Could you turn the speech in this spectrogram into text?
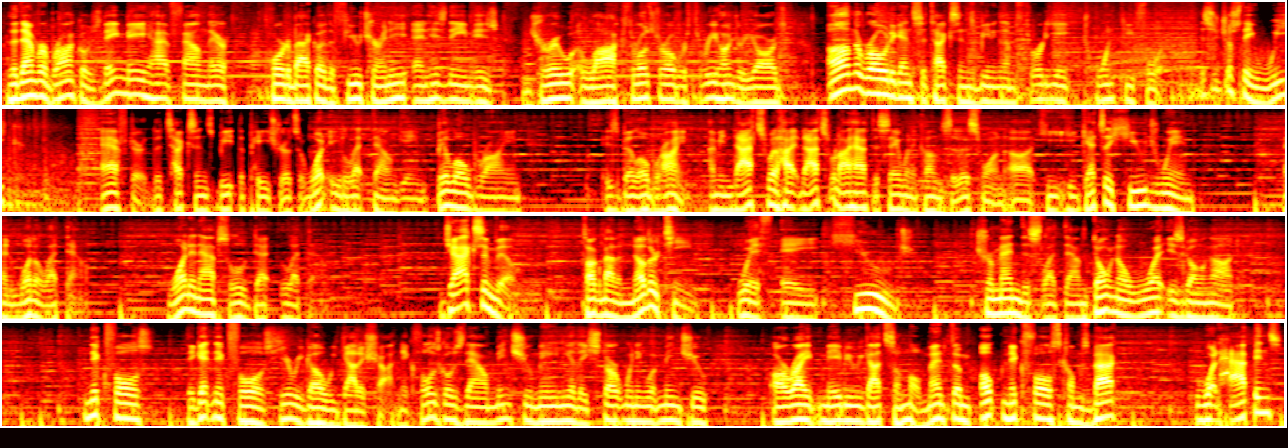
The Denver Broncos, they may have found their quarterback of the future, and, he, and his name is Drew Lock. Throws for over 300 yards on the road against the Texans, beating them 38 24. This is just a week after the Texans beat the Patriots. What a letdown game. Bill O'Brien is Bill O'Brien. I mean, that's what I that's what I have to say when it comes to this one. Uh, he he gets a huge win, and what a letdown! What an absolute de- letdown! Jacksonville, talk about another team with a huge, tremendous letdown. Don't know what is going on. Nick Foles, they get Nick Foles. Here we go. We got a shot. Nick Foles goes down. Minshew mania. They start winning with Minshew all right, maybe we got some momentum. Oh, Nick Foles comes back. What happens?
